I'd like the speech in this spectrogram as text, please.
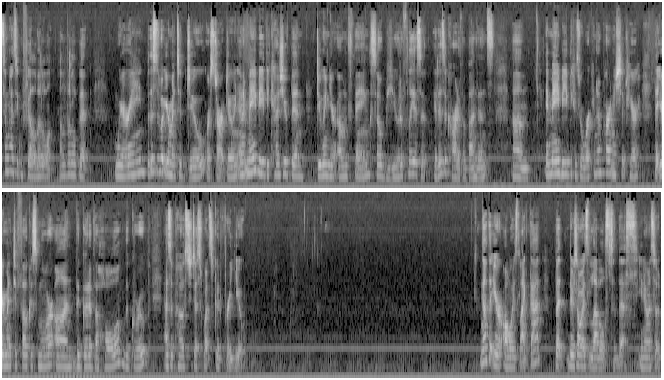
sometimes it can feel a little, a little bit wearying, but this is what you're meant to do or start doing. And it may be because you've been doing your own thing so beautifully. It's a, it is a card of abundance. Um, it may be because we're working on partnership here that you're meant to focus more on the good of the whole, the group, as opposed to just what's good for you. Not that you're always like that, but there's always levels to this, you know. And so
